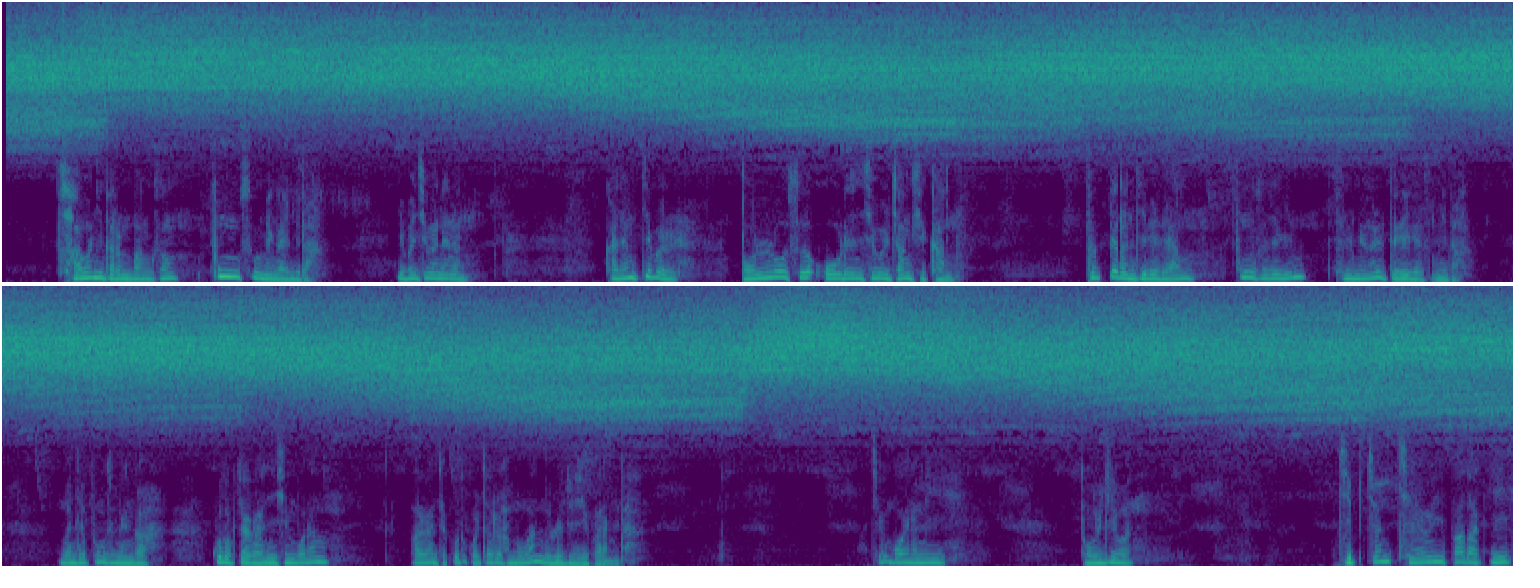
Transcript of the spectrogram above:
차원이 다른 방송 풍수명가입니다. 이번 시간에는 가정집을 돌로서 오랜 세월 장식한 특별한 집에 대한 풍수적인 설명을 드리겠습니다. 먼저 풍수명가 구독자가 아니신 분은 빨간색 구독 글자를 한 번만 눌러주시기 바랍니다. 지금 보이는 이 돌집은 집 전체의 바닥이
